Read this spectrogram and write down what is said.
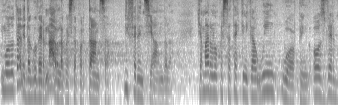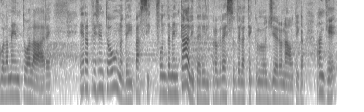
in modo tale da governarla questa portanza, differenziandola. Chiamarono questa tecnica wing warping o svergolamento alare e rappresentò uno dei passi fondamentali per il progresso della tecnologia aeronautica, anche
